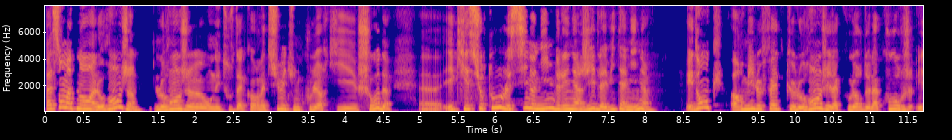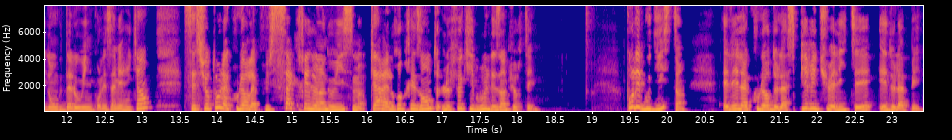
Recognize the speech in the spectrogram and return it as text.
Passons maintenant à l'orange. L'orange, euh, on est tous d'accord là-dessus, est une couleur qui est chaude euh, et qui est surtout le synonyme de l'énergie et de la vitamine. Et donc, hormis le fait que l'orange est la couleur de la courge et donc d'Halloween pour les Américains, c'est surtout la couleur la plus sacrée de l'hindouisme, car elle représente le feu qui brûle des impuretés. Pour les bouddhistes, elle est la couleur de la spiritualité et de la paix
